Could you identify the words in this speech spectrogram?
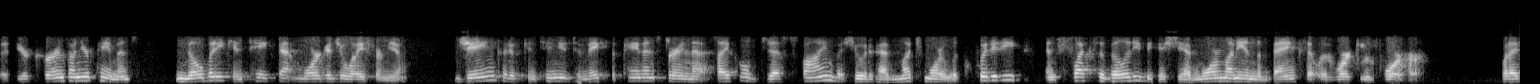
if you're current on your payments, nobody can take that mortgage away from you. Jane could have continued to make the payments during that cycle just fine, but she would have had much more liquidity and flexibility because she had more money in the bank that was working for her. What I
